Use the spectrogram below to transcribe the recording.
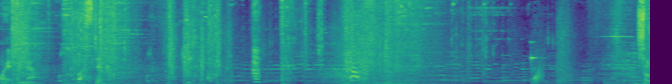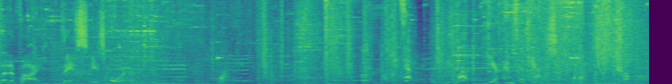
Quietly now. Busted. Solidify! This is order! Here comes the catch.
